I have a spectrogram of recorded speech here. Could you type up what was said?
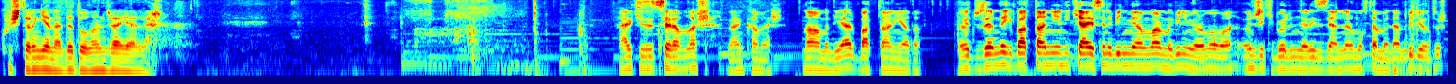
Kuşların genelde dolanacağı yerler. Herkese selamlar. Ben Kamer. Namı diğer battaniye adam. Evet üzerimdeki battaniyenin hikayesini bilmeyen var mı bilmiyorum ama önceki bölümleri izleyenler muhtemelen biliyordur.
